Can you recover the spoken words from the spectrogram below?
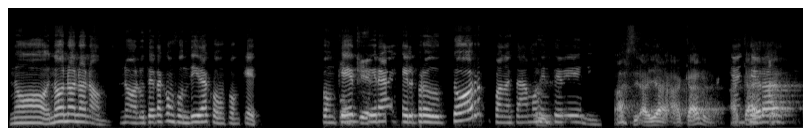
No, no, no, no, no. No, usted está confundida con Fonquet. Fonquet Fonquet. era el productor cuando estábamos Sí. en TVN. Ah, sí, allá, acá no. Acá era,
